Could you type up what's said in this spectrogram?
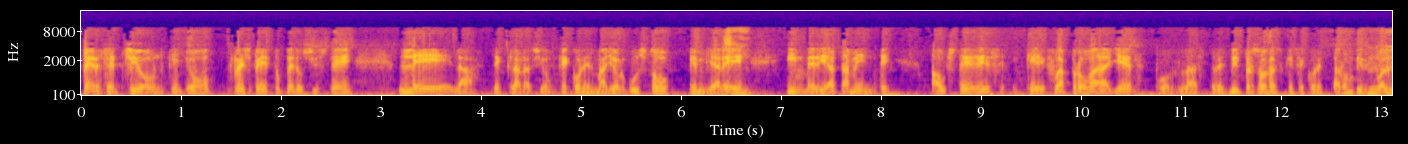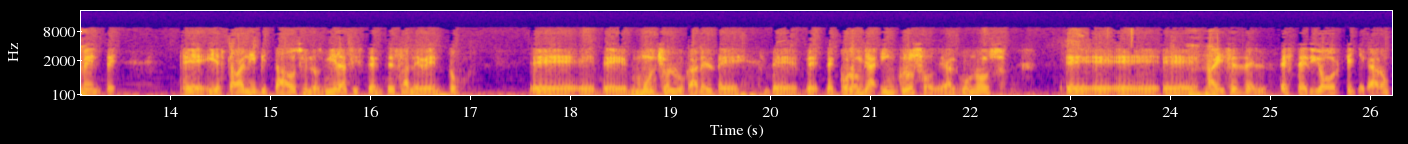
percepción que yo respeto, pero si usted lee la declaración que con el mayor gusto enviaré inmediatamente a ustedes, que fue aprobada ayer por las 3.000 personas que se conectaron virtualmente. Eh, y estaban invitados y los mil asistentes al evento eh, de muchos lugares de, de, Colombia, incluso de algunos eh, países del exterior que llegaron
